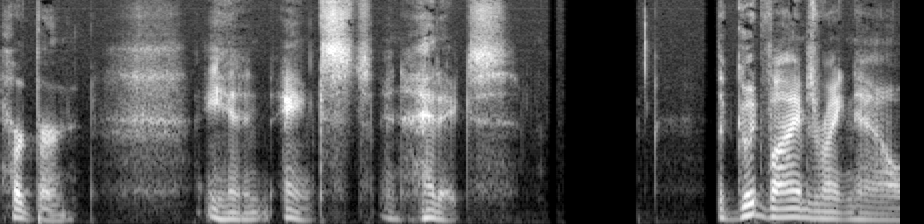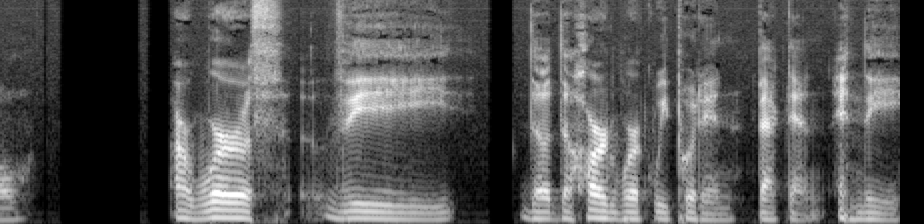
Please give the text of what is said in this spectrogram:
heartburn and angst and headaches. The good vibes right now are worth the the the hard work we put in back then and the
